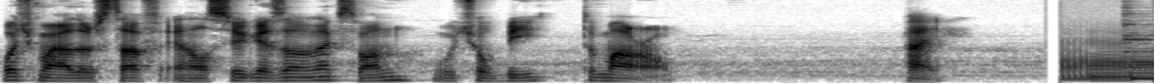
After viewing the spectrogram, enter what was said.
watch my other stuff, and I'll see you guys on the next one, which will be tomorrow. Bye.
